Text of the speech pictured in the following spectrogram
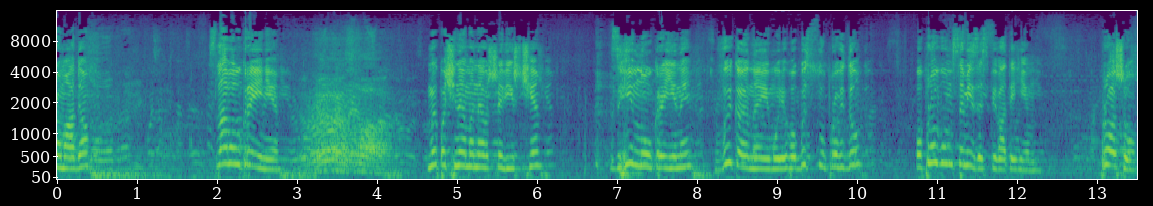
громадо! Слава Україні! Ми почнемо наше вірші з гімну України, виконаємо його без супровіду. Попробуємо самі заспівати гімн. Прошу.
